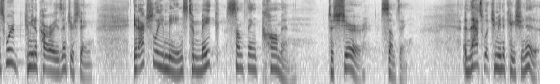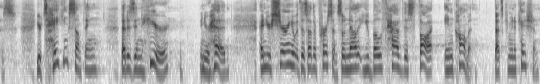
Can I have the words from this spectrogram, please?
this word communicare is interesting. It actually means to make something common, to share something. And that's what communication is. You're taking something that is in here, in your head, and you're sharing it with this other person. So now that you both have this thought in common, that's communication.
